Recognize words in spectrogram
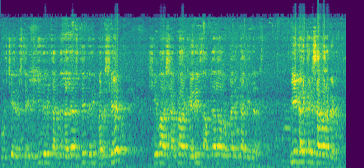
पुढचे रस्ते किती जरी चांगले झाले असते तरी भरशेप शिवा शाखा खेरीज आपल्याला लोकांनी काय दिलं मी गडकरी साहेबांना भेटतो.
